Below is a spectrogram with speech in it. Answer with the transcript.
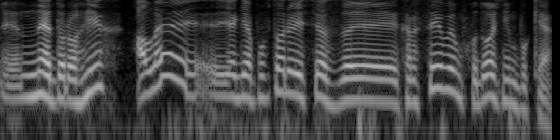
е, недорогих, але, е, як я повторююся, з е, красивим художнім буке.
